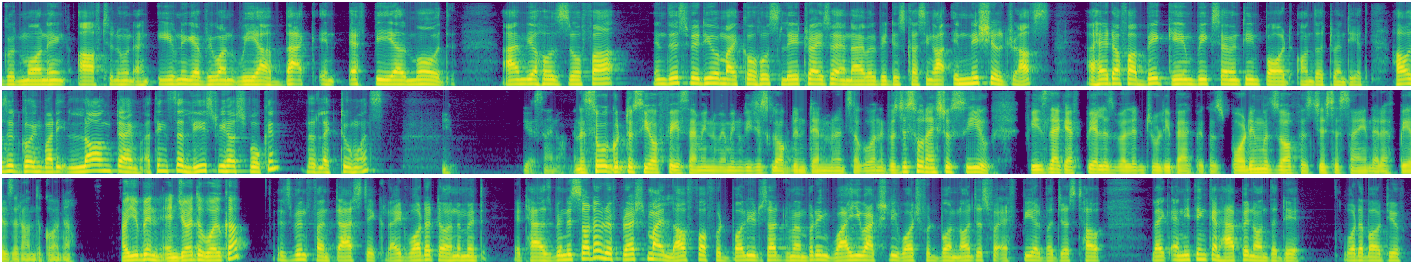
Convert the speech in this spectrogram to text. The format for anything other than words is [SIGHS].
Good morning, afternoon, and evening, everyone. We are back in FPL mode. I'm your host, Zophar. In this video, my co host, Lateriser, and I will be discussing our initial drafts ahead of our big game week 17 pod on the 20th. How's it going, buddy? Long time. I think it's the least we have spoken. That's like two months. Yes, I know. And it's so good to see your face. I mean, I mean, we just logged in 10 minutes ago and it was just so nice to see you. Feels like FPL is well and truly back because boarding with Zoff is just a sign that FPL is around the corner. How you been? Enjoy the World Cup? It's been fantastic, right? What a tournament it has been. It sort of refreshed my love for football. You start remembering why you actually watch football, not just for FPL, but just how like anything can happen on the day. What about you?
